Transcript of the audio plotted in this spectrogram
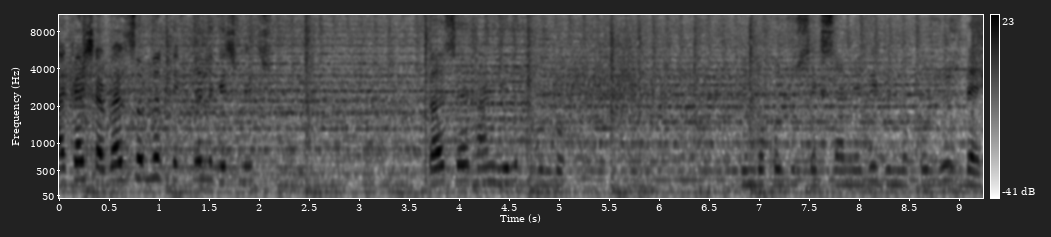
Arkadaşlar ben sonra tekneyle geçmeyi düşünüyorum. Galatasaray hangi yılı kuruldu? 1987-1905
